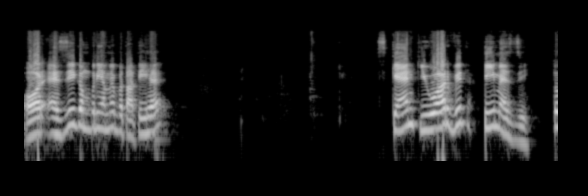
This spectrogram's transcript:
और एसजी कंपनी हमें बताती है, scan Q R with team SG. तो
